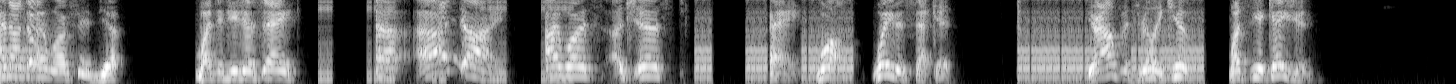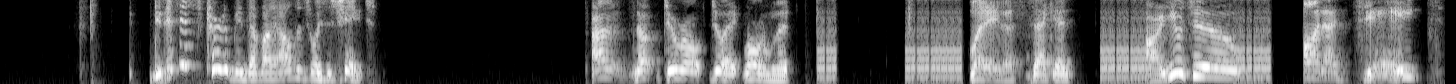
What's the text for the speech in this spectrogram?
And Undyne walks in. Yep. What did you just say? Uh, Undyne. I was uh, just. Hey, whoa, wait a second. Your outfit's really cute. What's the occasion? Did it just occur to me that my outfit's voice has changed? I no, too roll, too late. Rolling with it. Wait a second. Are you two on a date?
